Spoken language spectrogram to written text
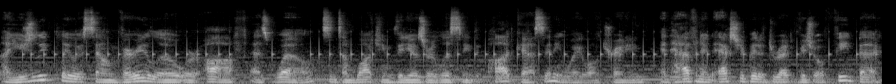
I usually play with sound very low or off as well, since I'm watching videos or listening to podcasts anyway while training, and having an extra bit of direct visual feedback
